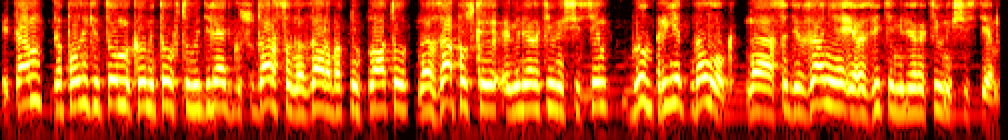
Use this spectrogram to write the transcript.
И там дополнительно, кроме того, что выделяет государство на заработную плату, на запуск мелиоративных систем, был принят налог на содержание и развитие мелиоративных систем.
